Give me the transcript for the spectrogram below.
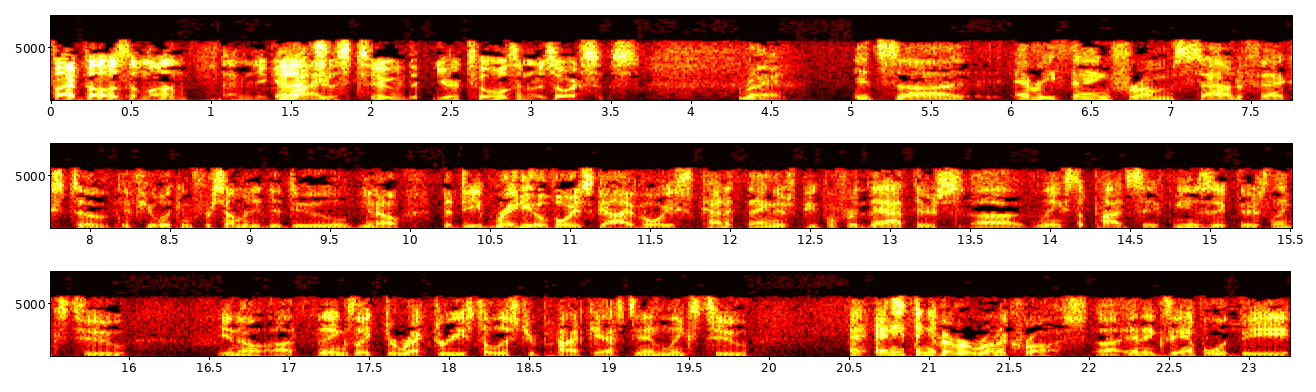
five dollars a month, and you get Right. access to th- your tools and resources. Right. It's uh, everything from sound effects to if you're looking for somebody to do, you know, the deep radio voice guy voice kind of thing. There's people for that. There's uh, links to PodSafe Music. There's links to, you know, uh, things like directories to list your podcast in. Links to a- anything I've ever run across. Uh, an example would be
